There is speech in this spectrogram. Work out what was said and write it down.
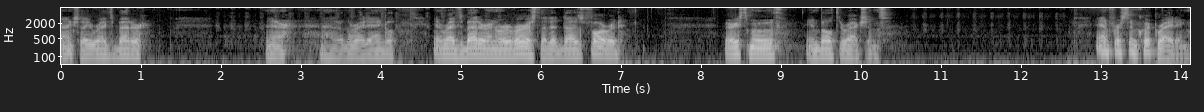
actually it writes better there at the right angle. It writes better in reverse than it does forward. Very smooth in both directions. And for some quick writing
